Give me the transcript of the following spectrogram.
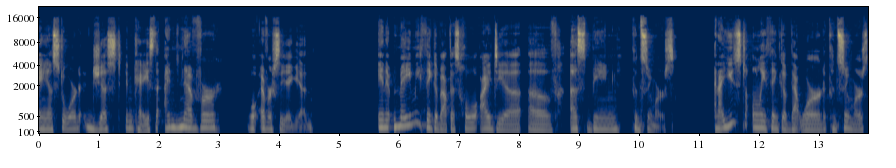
and stored just in case that I never will ever see again. And it made me think about this whole idea of us being consumers. And I used to only think of that word consumers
